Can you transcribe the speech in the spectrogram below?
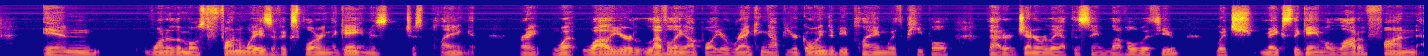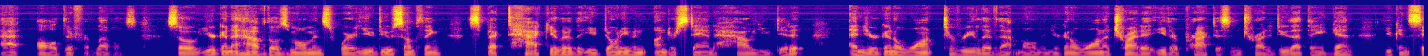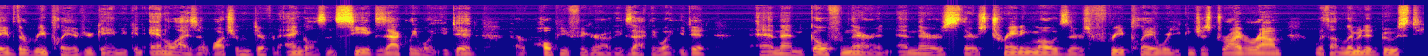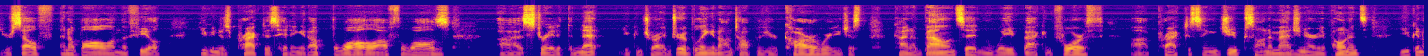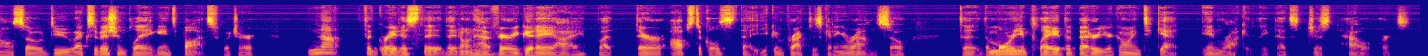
in one of the most fun ways of exploring the game is just playing it right what while you're leveling up while you're ranking up you're going to be playing with people that are generally at the same level with you which makes the game a lot of fun at all different levels. So you're going to have those moments where you do something spectacular that you don't even understand how you did it. And you're going to want to relive that moment. You're going to want to try to either practice and try to do that thing again. You can save the replay of your game. You can analyze it, watch from different angles, and see exactly what you did, or hope you figure out exactly what you did and then go from there and, and there's there's training modes there's free play where you can just drive around with unlimited boost yourself and a ball on the field you can just practice hitting it up the wall off the walls uh, straight at the net you can try dribbling it on top of your car where you just kind of balance it and wave back and forth uh, practicing jukes on imaginary opponents you can also do exhibition play against bots which are not the greatest they, they don't have very good ai but there are obstacles that you can practice getting around. So the the more you play, the better you're going to get in Rocket League. That's just how it works.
